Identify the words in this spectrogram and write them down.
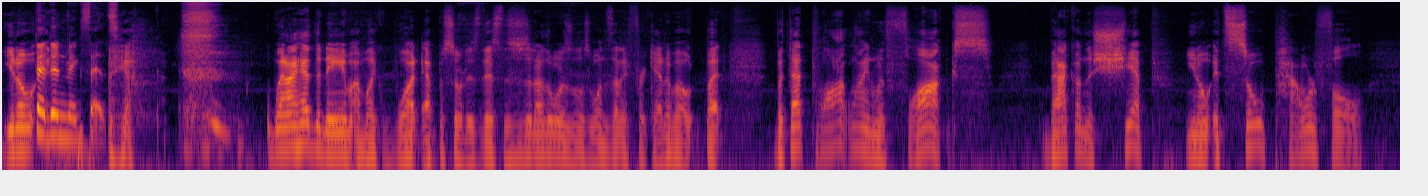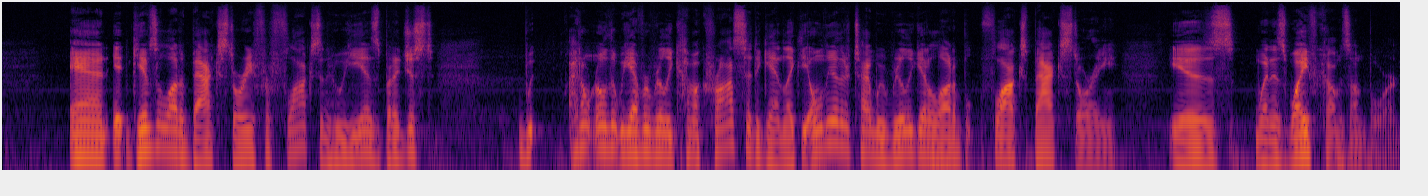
you know, That didn't make sense. yeah. When I had the name, I'm like, what episode is this? This is another one of those ones that I forget about. But but that plot line with Phlox back on the ship, you know, it's so powerful and it gives a lot of backstory for Phlox and who he is, but I just we, I don't know that we ever really come across it again. Like the only other time we really get a lot of Phlox backstory is when his wife comes on board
